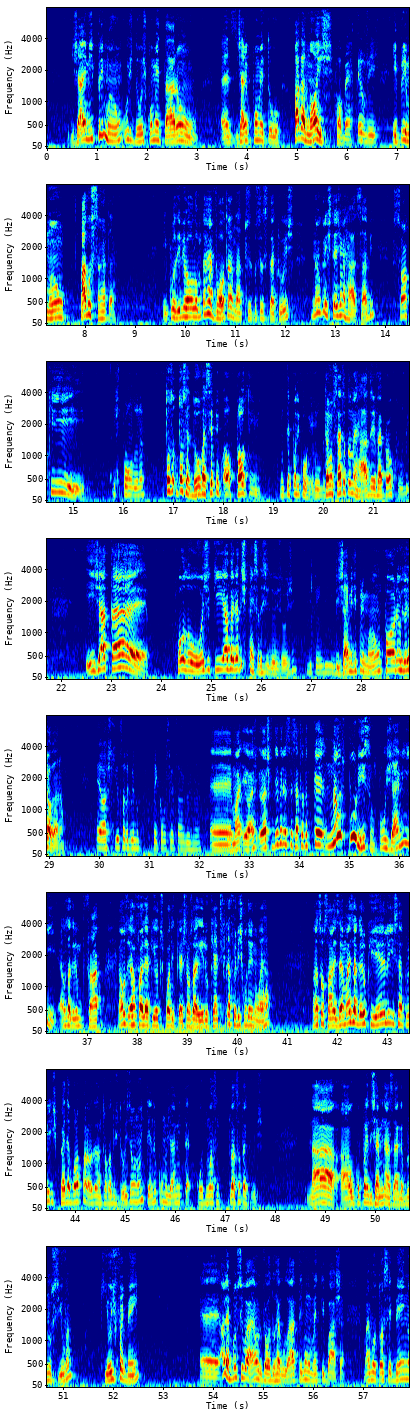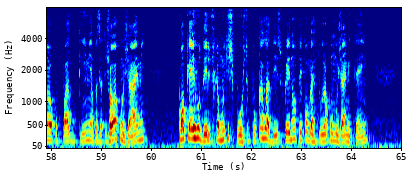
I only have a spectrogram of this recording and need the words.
Jaime e Primão, os dois comentaram. É, Jaime comentou: Paga nós, Roberto. Eu vi. E Primão, paga o Santa. Inclusive rolou muita revolta na torcida Santa Cruz. Não que eles estejam errados, sabe? Só que Expondo, né? tor- torcedor vai sempre pro time. Não tem por onde correr. Clube. Estando certo ou estando errado, ele vai pro clube. E já até rolou hoje que haveria dispensa desses dois hoje. De quem? De... De Jaime e de Primão, porém os dois jogaram. Eu acho que o Santa Cruz não tem como dispensar os dois, não. É, mas eu acho, eu acho que deveria ser certo, até porque, não por isso, por Jaime é um zagueiro fraco. É um, eu já falei aqui em outros podcasts, é um zagueiro que a gente fica feliz quando ele não erra. Anderson Salles é mais zagueiro que ele e Santa Cruz perde a bola parada na troca dos dois. Eu não entendo como o Jaime tá- continua a Santa Cruz. Na, a- o companheiro de Jaime na zaga, Bruno Silva, que hoje foi bem. É, olha, Bruno Silva é um jogador regular, teve um momento de baixa, mas voltou a ser bem, não é ocupado do time, joga com o Jaime. Qualquer erro dele fica muito exposto por causa disso, porque ele não tem cobertura como o Jaime tem.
